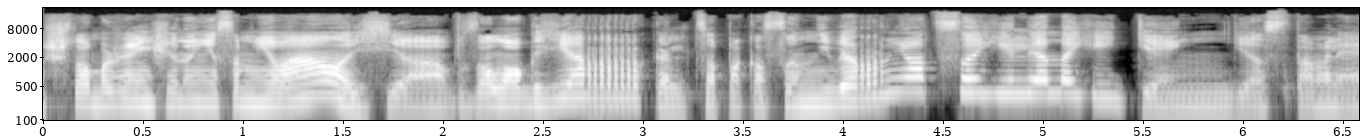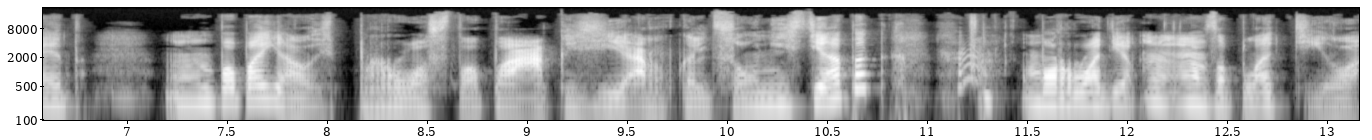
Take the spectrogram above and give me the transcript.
Чтобы женщина не сомневалась, в залог зеркальца, пока сын не вернется, Елена ей деньги оставляет. Побоялась просто так зеркальце унести, а так вроде заплатила.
